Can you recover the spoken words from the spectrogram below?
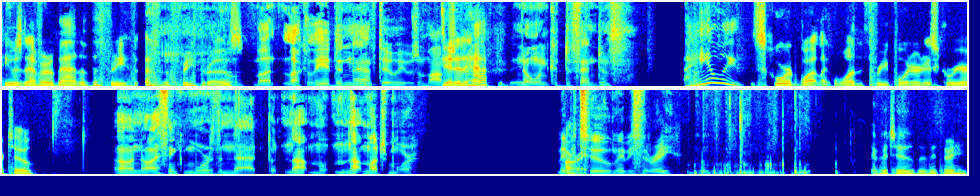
He was never a man of the free of the free throws. But luckily he didn't have to. He was a monster. Didn't have to be. No one could defend him. He only scored what, like one three pointer in his career too. Uh, no, I think more than that, but not mo- not much more. Maybe right. two, maybe three, Maybe two, maybe three.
